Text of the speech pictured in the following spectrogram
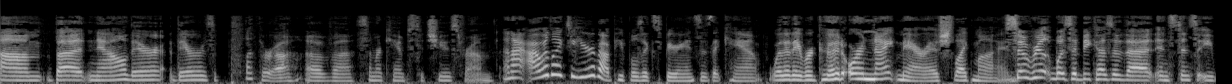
Um, but now there there's a plethora of uh, summer camps to choose from. And I, I would like to hear about people's experiences at camp, whether they were good or nightmarish like mine. So, real was it because of that instance that you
